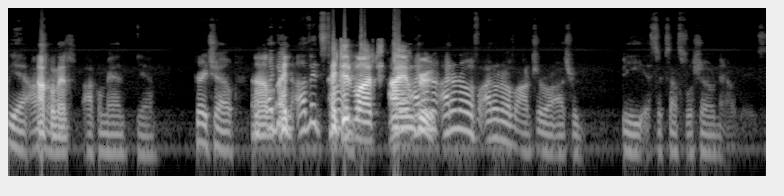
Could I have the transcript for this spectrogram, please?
Yeah, Aquaman. Entourage, Aquaman. Yeah, great show. Um, Again, of its I did watch I, don't- Am Groot. Don't know, I don't know if I don't know if Entourage would be a successful show nowadays,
